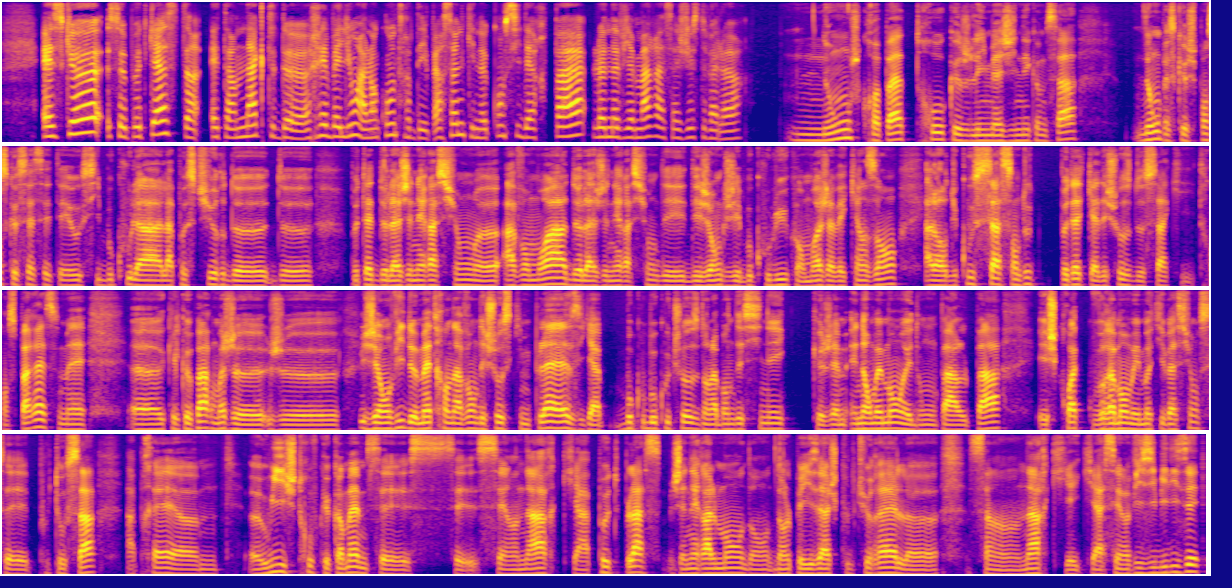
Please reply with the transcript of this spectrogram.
Est-ce que ce podcast est un acte de rébellion à l'encontre des personnes qui ne considèrent pas le 9e art à sa juste valeur? Non, je crois pas trop que je l'ai imaginé comme ça. Non, parce que je pense que ça, c'était aussi beaucoup la, posture de, peut-être de la génération euh, avant moi, de la génération des, gens que j'ai beaucoup lus quand moi j'avais 15 ans. Alors du coup, ça, sans doute, peut-être qu'il y a des choses de ça qui transparaissent, mais euh, quelque part, moi, je, je, j'ai envie de mettre en avant des choses qui me plaisent. Il y a beaucoup, beaucoup de choses dans la bande dessinée que j'aime énormément et dont on parle pas. Et je crois que vraiment mes motivations, c'est plutôt ça. Après, euh, euh, oui, je trouve que quand même, c'est, un art qui a peu de place. Généralement, dans, dans le paysage culturel, euh, c'est un art qui est, qui est assez invisibilisé.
